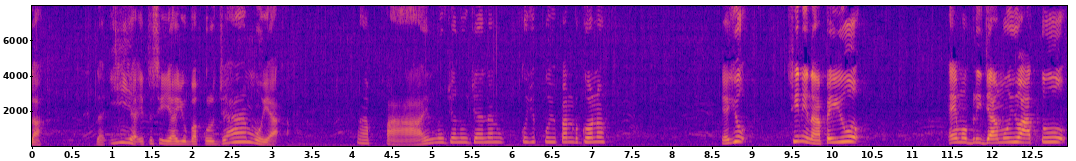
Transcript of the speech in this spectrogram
Lah, lah iya itu si Yayu bakul jamu ya. Ngapain hujan-hujanan kuyup-kuyupan begono? Ya yuk, sini nape yuk. Eh mau beli jamu yuk atu.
